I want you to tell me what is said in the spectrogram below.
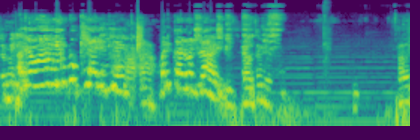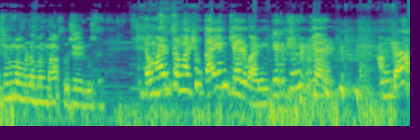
જમી લો. અરે, હું આમને ભૂખ્યા રહી છું. મને કરો સારી. હા, જમી લો. હવે જમવા મને મને માથું ચડ્યું છે તમારે તો કાયમ ચડવાનું છે કેમ? સમજા?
